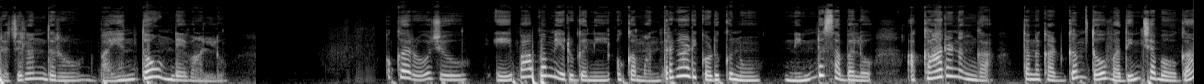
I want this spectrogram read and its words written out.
ప్రజలందరూ భయంతో ఉండేవాళ్ళు. ఒకరోజు ఏ పాపం ఎరుగని ఒక మంత్రగాడి కొడుకును నిండు సభలో అకారణంగా తన ఖడ్గంతో వధించబోగా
